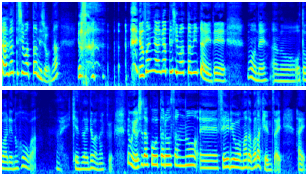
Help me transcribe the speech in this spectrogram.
が上がってしまったんでしょうな。予算、予算が上がってしまったみたいで、もうね、あの、音割れの方は、はい、健在ではなく。でも吉田幸太郎さんの、えー、声量はまだまだ健在。はい。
